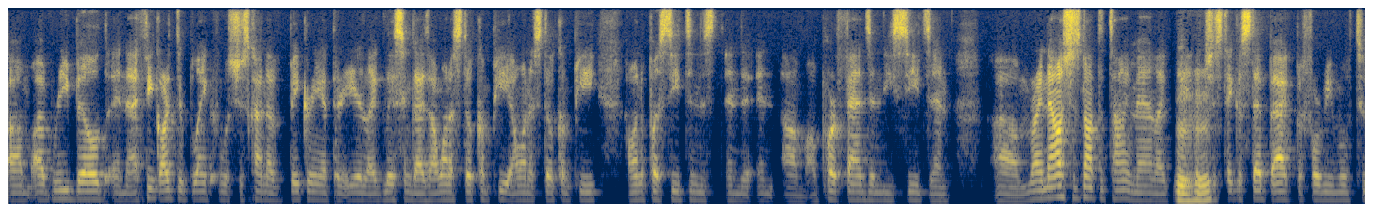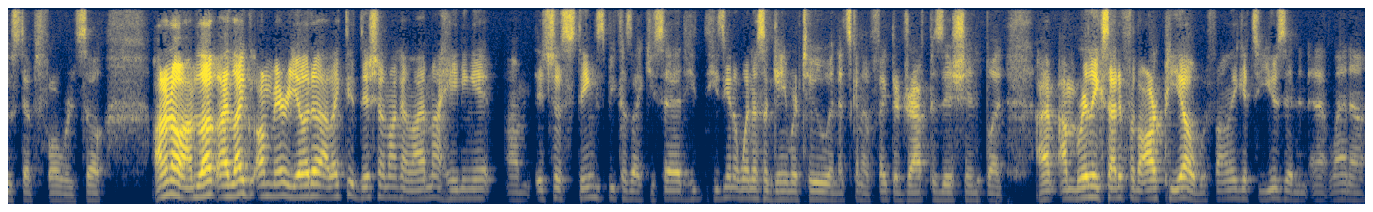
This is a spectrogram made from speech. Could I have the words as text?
um, a rebuild, and I think Arthur Blank was just kind of bickering at their ear, like, "Listen, guys, I want to still compete. I want to still compete. I want to put seats in this, in the, in um, I'll put fans in these seats." And um, right now, it's just not the time, man. Like, we- Mhm. let's just take a step back before we move two steps forward. So. I don't know. I'm love. I like on Mariota. I like the addition. I'm not gonna lie. I'm not hating it. Um, it just stings because, like you said, he, he's gonna win us a game or two, and it's gonna affect their draft position. But I'm, I'm really excited for the RPO. We finally get to use it in, in Atlanta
